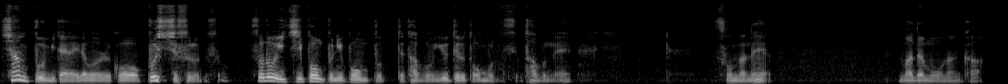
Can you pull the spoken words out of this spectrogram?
シャンプーみたいな入れ物でこう、プッシュするんですよ。それを1ポンプ2ポンプって多分言うてると思うんですよ。多分ね。そんなね。まあでもなんか、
